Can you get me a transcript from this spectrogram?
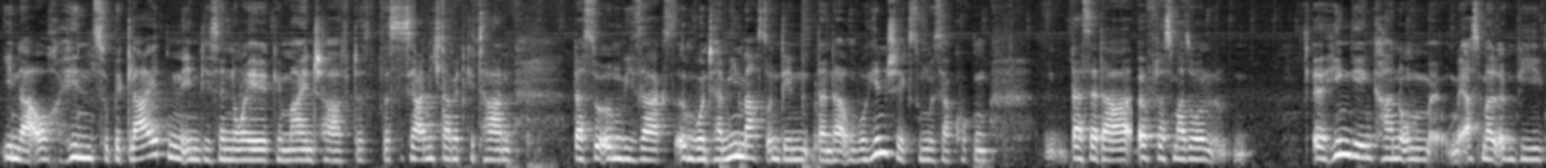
ihn da auch hin zu begleiten in diese neue Gemeinschaft. Das, das ist ja nicht damit getan, dass du irgendwie sagst, irgendwo einen Termin machst und den dann da irgendwo hinschickst. Du musst ja gucken, dass er da öfters mal so äh, hingehen kann, um, um erstmal irgendwie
